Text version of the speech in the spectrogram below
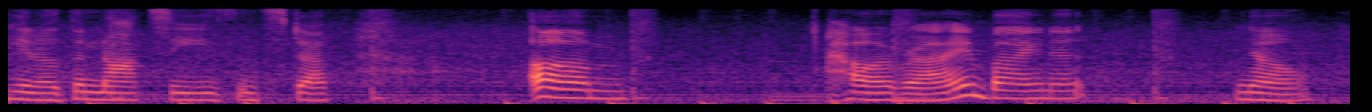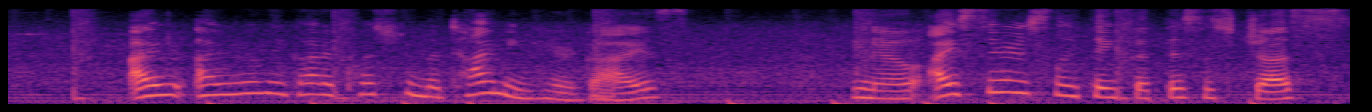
you know, the Nazis and stuff. Um, however, I am buying it. No. I, I really got to question the timing here, guys. You know, I seriously think that this is just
